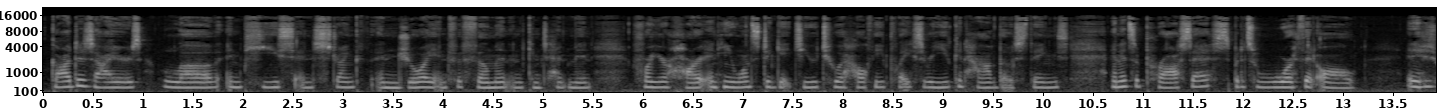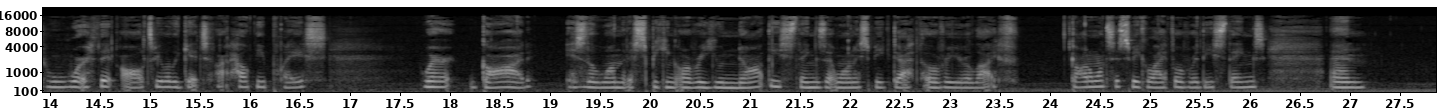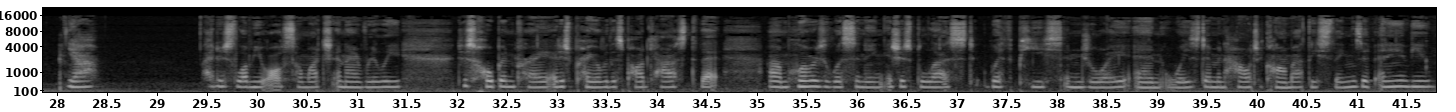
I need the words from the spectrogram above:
God desires love and peace and strength and joy and fulfillment and contentment for your heart, and He wants to get you to a healthy place where you can have those things. And it's a process, but it's worth it all. It is worth it all to be able to get to that healthy place where God is the one that is speaking over you, not these things that want to speak death over your life. God wants to speak life over these things. And yeah, I just love you all so much. And I really just hope and pray. I just pray over this podcast that um, whoever's listening is just blessed with peace and joy and wisdom and how to combat these things. If any of you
